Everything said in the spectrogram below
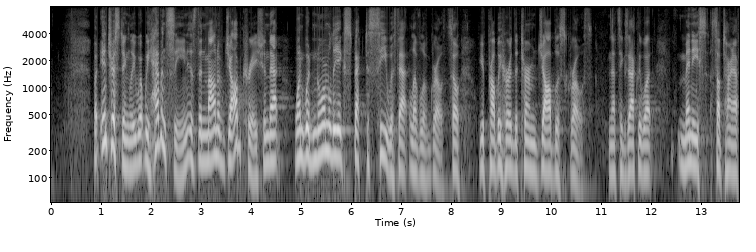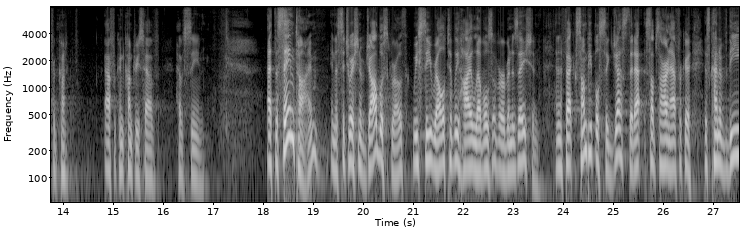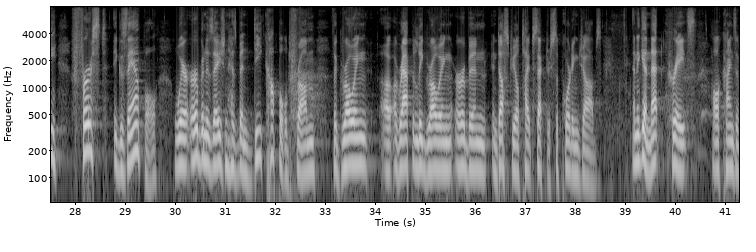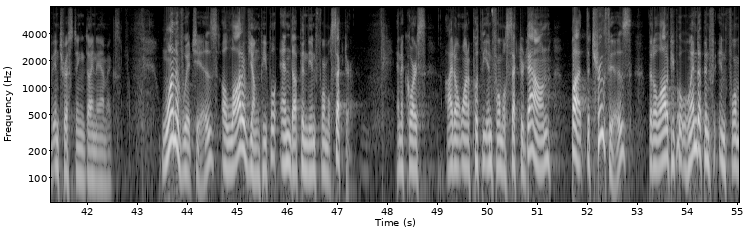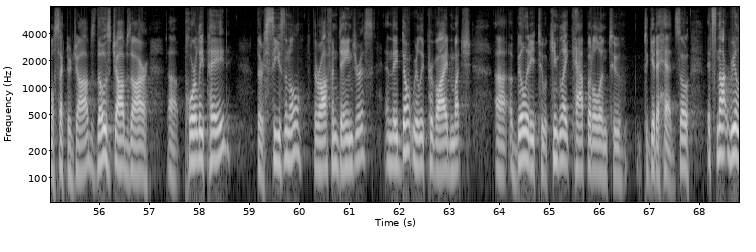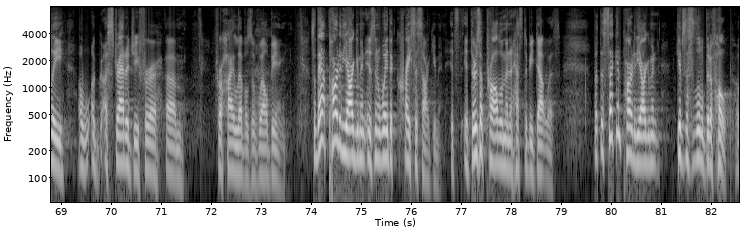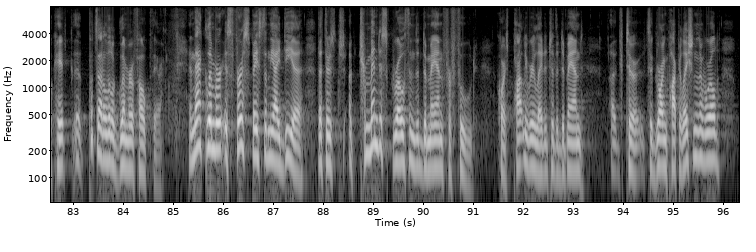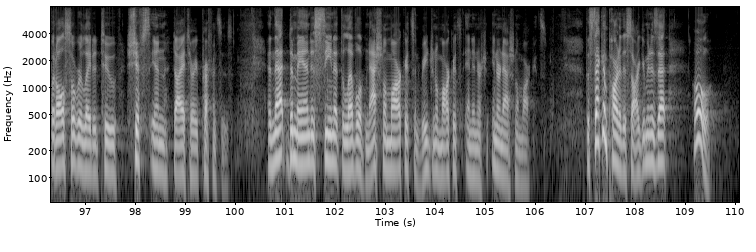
But interestingly, what we haven't seen is the amount of job creation that one would normally expect to see with that level of growth. So you've probably heard the term jobless growth, and that's exactly what many sub Saharan African, African countries have, have seen. At the same time, in a situation of jobless growth, we see relatively high levels of urbanization. And in fact, some people suggest that sub Saharan Africa is kind of the first example where urbanization has been decoupled from the growing, uh, a rapidly growing urban industrial type sector supporting jobs. And again, that creates all kinds of interesting dynamics. One of which is a lot of young people end up in the informal sector. And of course, I don't want to put the informal sector down, but the truth is that a lot of people who end up in informal sector jobs, those jobs are uh, poorly paid, they're seasonal, they're often dangerous, and they don't really provide much uh, ability to accumulate capital and to, to get ahead. So it's not really a, a, a strategy for, um, for high levels of well being. So that part of the argument is, in a way, the crisis argument. It's, it, there's a problem and it has to be dealt with. But the second part of the argument gives us a little bit of hope, okay? It, it puts out a little glimmer of hope there. And that glimmer is first based on the idea that there's a tremendous growth in the demand for food. Of course, partly related to the demand uh, to, to growing population in the world, but also related to shifts in dietary preferences. And that demand is seen at the level of national markets and regional markets and inter international markets. The second part of this argument is that, oh,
